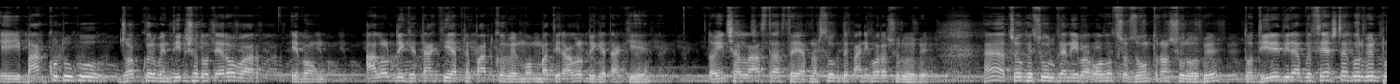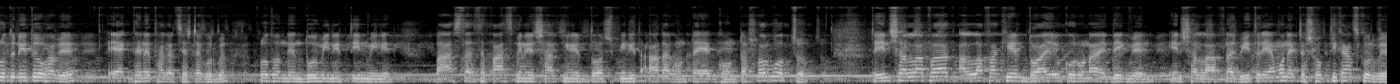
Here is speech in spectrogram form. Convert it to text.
এই বাক্যটুকু জপ করবেন তিনশত তেরো বার এবং আলোর দিকে তাকিয়ে আপনি পাঠ করবেন, মোমবাতির আলোর দিকে তাকিয়ে। তো ইনশাল্লাহ আস্তে আস্তে আপনার চোখ দিয়ে পানি পড়া শুরু হবে। হ্যাঁ চোখে চুলকানি বা অজস্র যন্ত্রণা শুরু হবে। তো ধীরে ধীরে আপনি চেষ্টা করবেন প্রতিনিয়তভাবে, এক ধ্যানে থাকার চেষ্টা করবেন। প্রথম দিন দুই মিনিট, তিন মিনিট। বা আস্তে পাঁচ মিনিট, সাত মিনিট, দশ মিনিট, আধা ঘণ্টা, এক ঘণ্টা, সর্বোচ্চ। তো ইনশাল্লাহ পাক, আল্লাহ পাকের দোয়ায় করোনায় দেখবেন ইনশাল্লাহ আপনার ভিতরে এমন একটা শক্তি কাজ করবে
